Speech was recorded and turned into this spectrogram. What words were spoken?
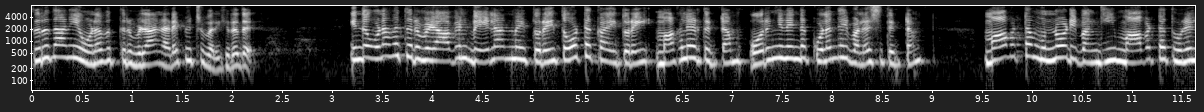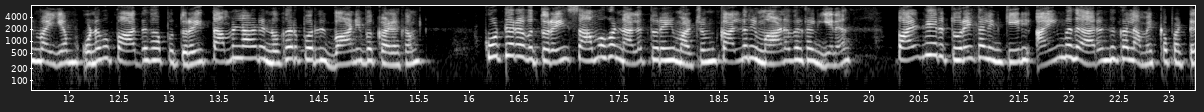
சிறுதானிய உணவு திருவிழா நடைபெற்று வருகிறது. இந்த உணவு திருவிழாவில் வேளாண்மை துறை தோட்டக்கலைத்துறை மகளிர் திட்டம் ஒருங்கிணைந்த குழந்தை வளர்ச்சி திட்டம் மாவட்ட முன்னோடி வங்கி மாவட்ட தொழில் மையம் உணவு பாதுகாப்புத்துறை தமிழ்நாடு நுகர்பொருள் வாணிப கழகம் கூட்டுறவுத்துறை சமூக நலத்துறை மற்றும் கல்லூரி மாணவர்கள் என பல்வேறு துறைகளின் கீழ் ஐம்பது அரங்குகள் அமைக்கப்பட்டு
